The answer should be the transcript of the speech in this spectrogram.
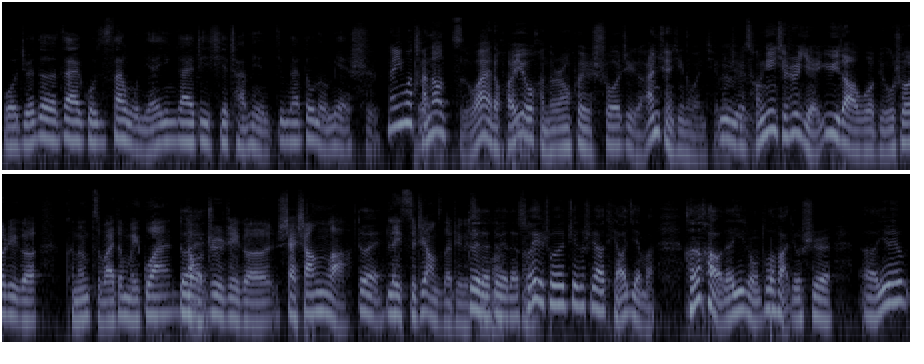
我觉得在过去三五年，应该这些产品应该都能面世。那因为谈到紫外的话，也有很多人会说这个安全性的问题了。嗯这个曾经其实也遇到过，比如说这个可能紫外灯没关，导致这个晒伤了，对，类似这样子的这个情况。对的，对的，所以以说这个是要调节嘛。很好的一种做法就是，呃，因为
